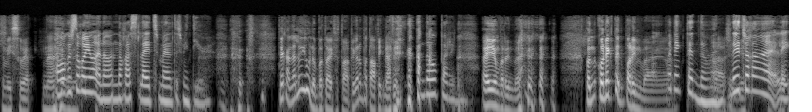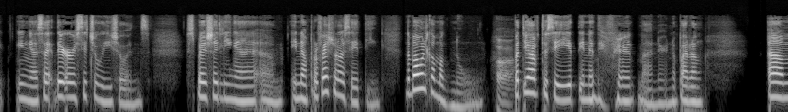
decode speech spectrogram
na may sweat na. Ako gusto ko yung ano, naka-slide smile tapos may tear. Teka, nalayo na ba tayo sa topic? Ano ba topic natin? No pa rin. Ay, yun pa rin ba? Con- connected pa rin ba? Connected Ah, naman. Hindi, sige. tsaka nga, like, yun nga, sa, there are situations, especially nga, um, in a professional setting, na bawal ka mag-no. Ah, But you have to say it in a different manner, na parang, mm, um,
